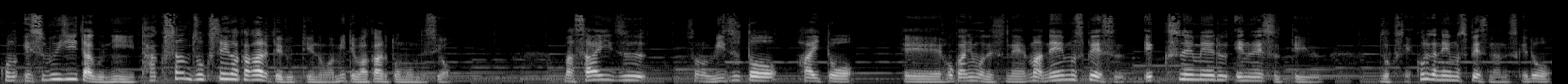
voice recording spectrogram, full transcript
この SVG タグにたくさん属性が書かれてるっていうのが見てわかると思うんですよ。まあ、サイズ、その Wiz と Hi と、えー、他にもですね、まあ、ネームスペース、XMLNS っていう属性。これがネームスペースなんですけど、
